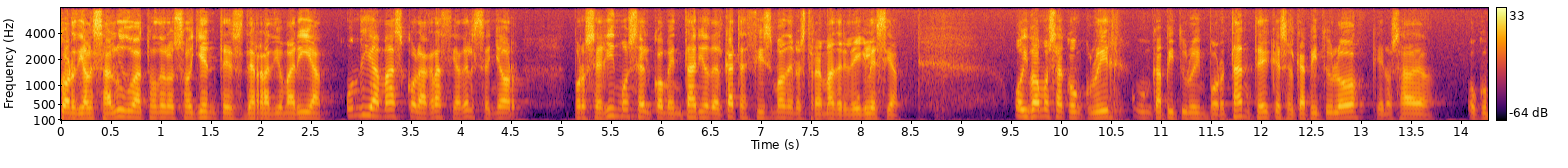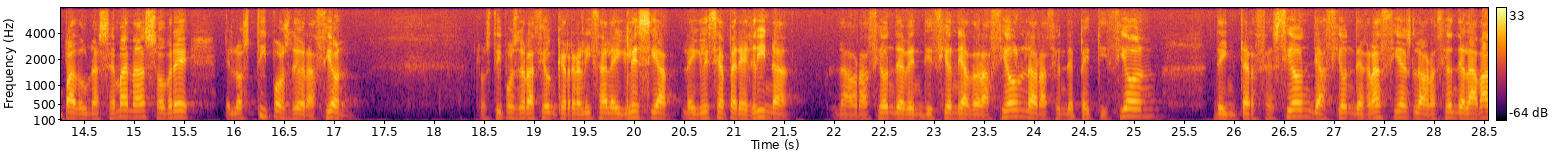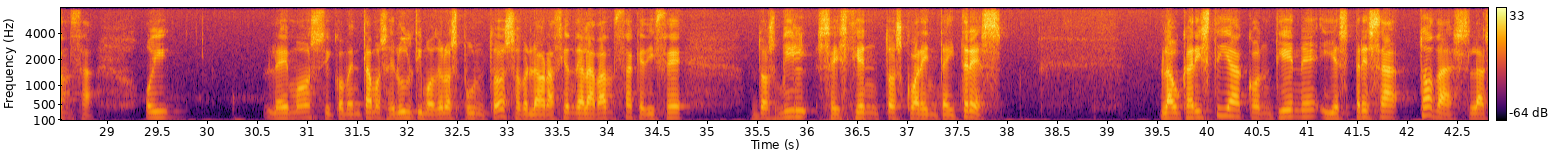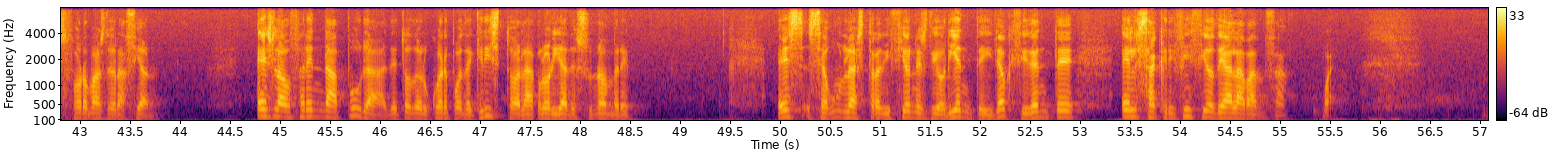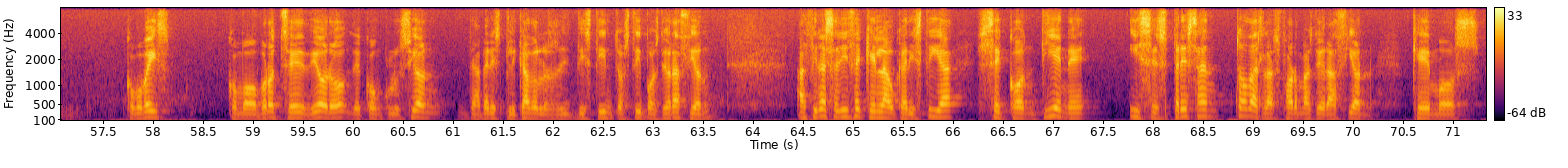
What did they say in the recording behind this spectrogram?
Cordial saludo a todos los oyentes de Radio María. Un día más, con la gracia del Señor, proseguimos el comentario del Catecismo de nuestra Madre la Iglesia. Hoy vamos a concluir un capítulo importante, que es el capítulo que nos ha ocupado una semana, sobre los tipos de oración. Los tipos de oración que realiza la Iglesia, la Iglesia peregrina, la oración de bendición y adoración, la oración de petición, de intercesión, de acción de gracias, la oración de alabanza Hoy leemos y comentamos el último de los puntos sobre la oración de alabanza que dice 2643. La Eucaristía contiene y expresa todas las formas de oración. Es la ofrenda pura de todo el cuerpo de Cristo a la gloria de su nombre. Es, según las tradiciones de Oriente y de Occidente, el sacrificio de alabanza. Bueno, como veis, como broche de oro, de conclusión de haber explicado los distintos tipos de oración, al final se dice que en la Eucaristía se contiene y se expresan todas las formas de oración que hemos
